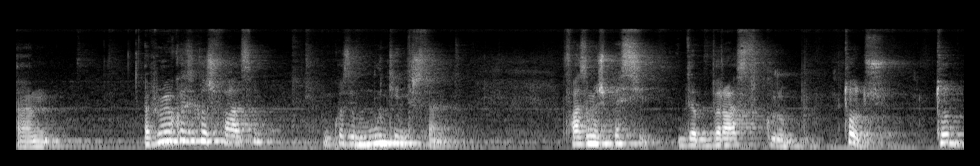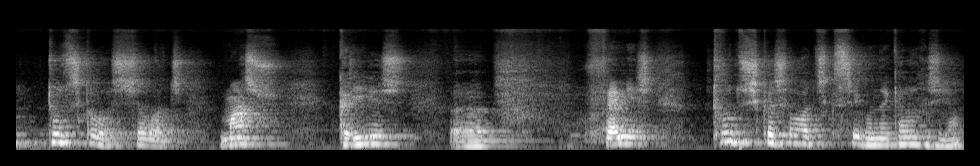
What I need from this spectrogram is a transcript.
Um, a primeira coisa que eles fazem, uma coisa muito interessante, fazem uma espécie de abraço de grupo. Todos. Todo, todos os cachalotes. Machos, crias, uh, fêmeas, todos os cachalotes que chegam naquela região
